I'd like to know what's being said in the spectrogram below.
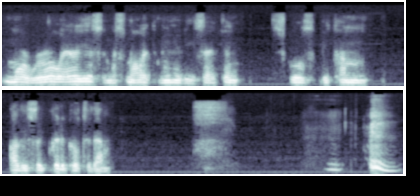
more rural areas and the smaller communities. I think schools become obviously critical to them.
